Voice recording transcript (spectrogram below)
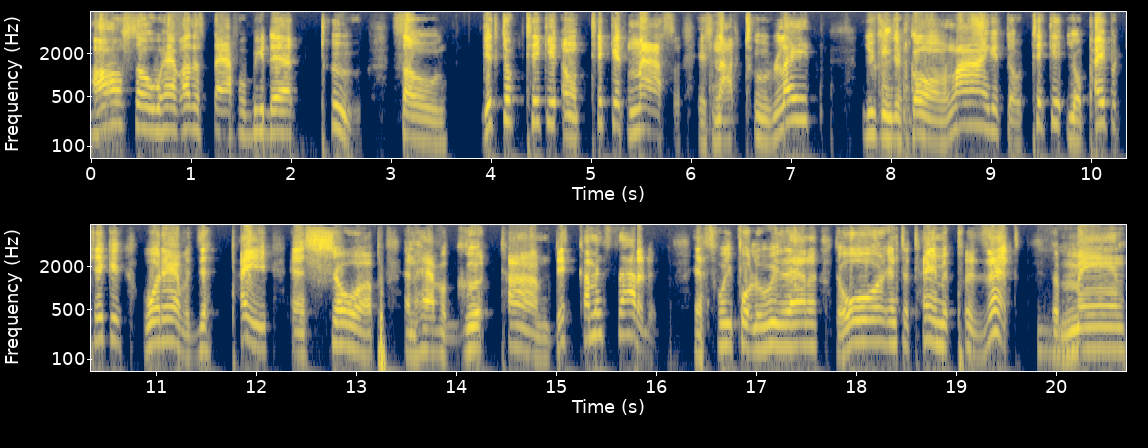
Also, we have other staff will be there too. So get your ticket on Ticketmaster. It's not too late. You can just go online, get your ticket, your paper ticket, whatever. Just pay and show up and have a good time. This coming Saturday in Shreveport, Louisiana, the Orr Entertainment present the Man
